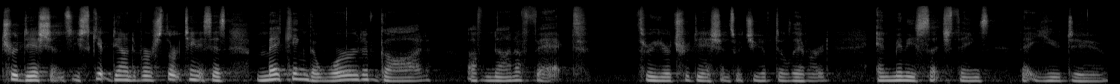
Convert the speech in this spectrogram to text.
traditions. You skip down to verse 13. It says, Making the word of God of none effect through your traditions which you have delivered, and many such things that you do.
